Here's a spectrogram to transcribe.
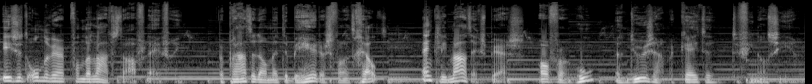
is het onderwerp van de laatste aflevering. We praten dan met de beheerders van het geld en klimaatexperts over hoe een duurzame keten te financieren.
